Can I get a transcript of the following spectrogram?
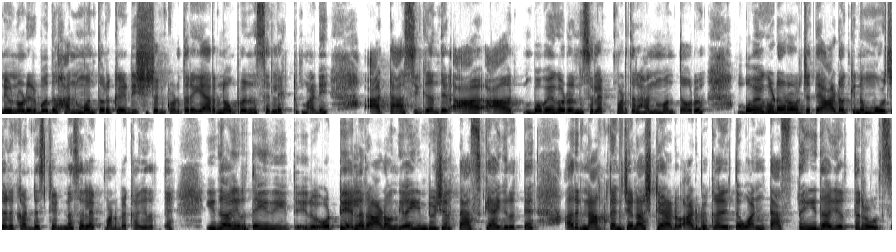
ನೀವು ನೋಡಿರ್ಬೋದು ಹನುಮಂತವ್ರ ಕೈ ಡಿಸಿಷನ್ ಕೊಡ್ತಾರೆ. ಯಾರನ್ನ ಒಬ್ಬರನ್ನು ಸೆಲೆಕ್ಟ್ ಮಾಡಿ ಆ ಟಾಸ್ಕಿಗೆ ಅಂತೇಳಿ ಆ ಆ ಬೊಬೇಗೌಡರನ್ನ ಸೆಲೆಕ್ಟ್ ಮಾಡ್ತಾರೆ ಹನುಮಂತವರು ಬೊಬೇಗೌಡರು ಅವ್ರ ಜೊತೆ ಆಡೋಕ್ಕಿಂತ ಮೂರು ಜನ ಕಂಟೆಸ್ಟೆಂಟ್ನ ಸೆಲೆಕ್ಟ್ ಮಾಡಬೇಕಾಗಿರುತ್ತೆ. ಇದಾಗಿರುತ್ತೆ, ಇದು ಒಟ್ಟು ಎಲ್ಲರೂ ಆಡೋಂಗಿಲ್ಲ ಇಂಡಿವಿಜುವಲ್ ಟಾಸ್ಕೇ ಆಗಿರುತ್ತೆ, ಆದರೆ ನಾಲ್ಕು ನಾಲ್ಕು ಜನ ಅಷ್ಟೇ ಆಡ್, ಆಡಬೇಕಾಗಿರುತ್ತೆ ಒನ್ ಟಾಸ್ಕ್ ಇದಾಗಿರುತ್ತೆ ರೂಲ್ಸ್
